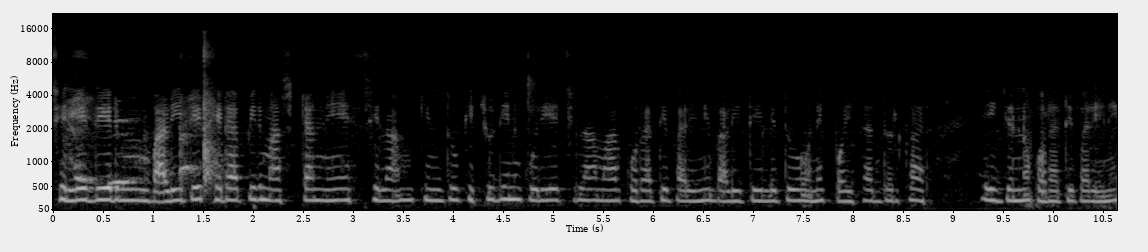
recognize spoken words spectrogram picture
ছেলেদের বাড়িতে থেরাপির মাস্টার নিয়ে এসেছিলাম, কিন্তু কিছুদিন করিয়েছিলাম, আর করাতে পারিনি। বাড়িতে এলে তো অনেক পয়সার দরকার, এই জন্য করাতে পারিনি।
